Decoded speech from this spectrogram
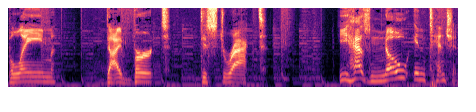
blame, divert, distract. He has no intention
